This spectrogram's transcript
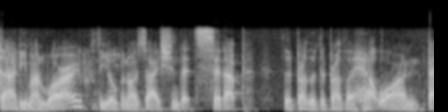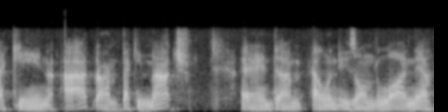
Dardi Munwurro, the organisation that set up the Brother to Brother Helpline back in art, um, back in March, and um, Alan is on the line now.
